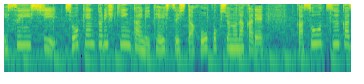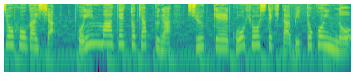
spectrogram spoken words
SEC 証券取引委員会に提出した報告書の中で仮想通貨情報会社コインマーケットキャップが集計公表してきたビットコインの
